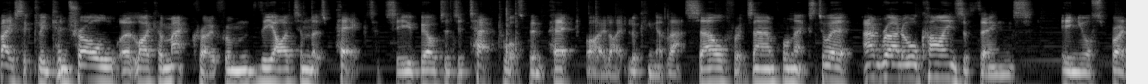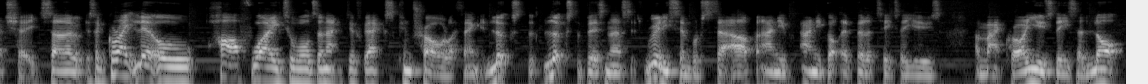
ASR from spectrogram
basically control uh, like a macro from the item that's picked. So you'd be able to detect what's been picked by like looking at that cell, for example, next to it, and run all kinds of things in your spreadsheet. So it's a great little halfway towards an ActiveX control. I think it looks looks the business. It's really simple to set up, and you and you've got the ability to use a macro. I use these a lot.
